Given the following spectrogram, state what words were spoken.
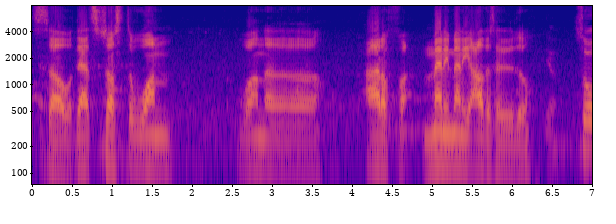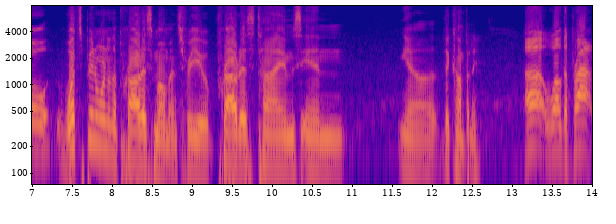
So that's just one, one uh, out of many many others that they do. So, what's been one of the proudest moments for you? Proudest times in, you know, the company? Uh, well, the, pro-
